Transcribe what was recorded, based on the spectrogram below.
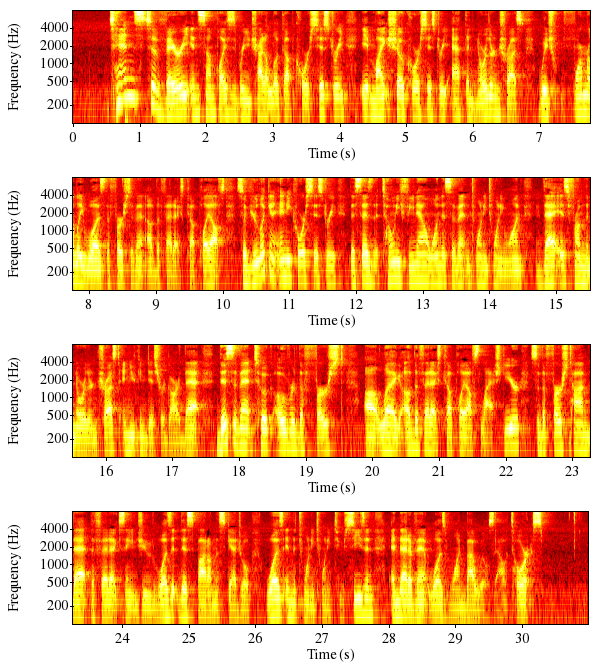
tends to vary in some places where you try to look up course history. It might show course history at the Northern Trust, which formerly was the first event of the FedEx Cup playoffs. So if you're looking at any course history that says that Tony Finau won this event in 2021, that is from the Northern Trust, and you can disregard that. This event took over the first uh, leg of the FedEx Cup playoffs last year. So the first time that the FedEx St. Jude was at this spot on the schedule was in the 2022 season, and that event was won by Will Zalatoris.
